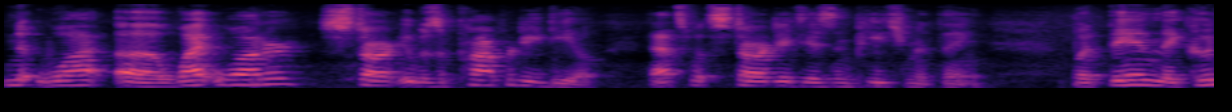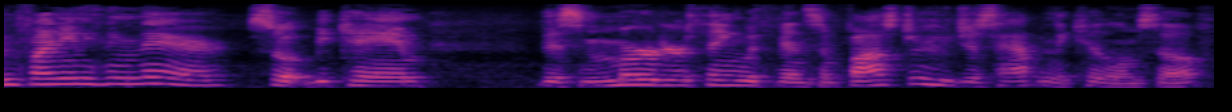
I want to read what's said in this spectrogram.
no, Whi- uh, Whitewater start? It was a property deal. That's what started his impeachment thing. But then they couldn't find anything there, so it became this murder thing with Vincent Foster, who just happened to kill himself.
